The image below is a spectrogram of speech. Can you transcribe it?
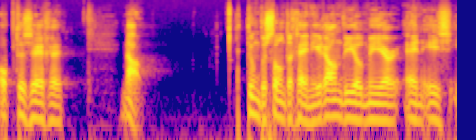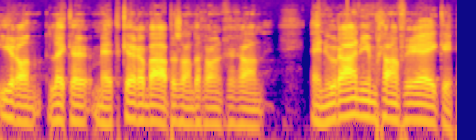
op te zeggen. Nou, toen bestond er geen Iran-deal meer en is Iran lekker met kernwapens aan de gang gegaan en uranium gaan verrijken.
